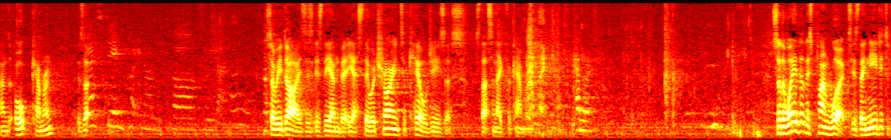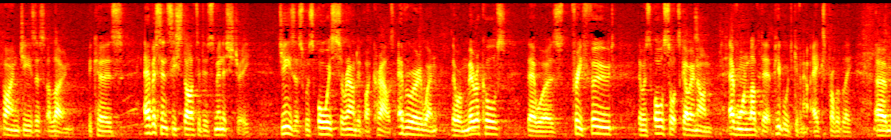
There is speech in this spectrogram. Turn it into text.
And, oh, Cameron? Is that. That's him putting on the cross so he dies. So he dies, is, is the end bit. Yes, they were trying to kill Jesus. So that's an egg for Cameron. Cameron. So the way that this plan worked is they needed to find Jesus alone because ever since he started his ministry, Jesus was always surrounded by crowds. Everywhere he went, there were miracles, there was free food, there was all sorts going on. Everyone loved it. People were giving out eggs, probably. Um,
